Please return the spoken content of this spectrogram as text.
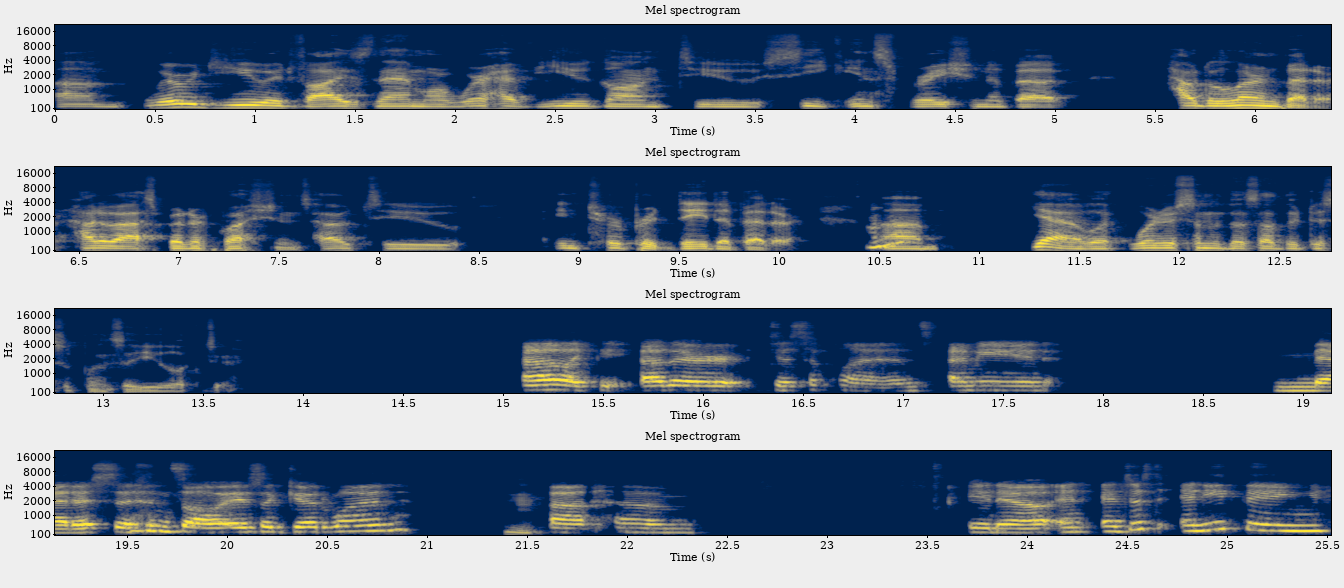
um, where would you advise them or where have you gone to seek inspiration about how to learn better how to ask better questions how to interpret data better mm-hmm. um, yeah like what are some of those other disciplines that you look to oh like the other disciplines i mean medicine's always a good one hmm. um, you know and, and just anything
